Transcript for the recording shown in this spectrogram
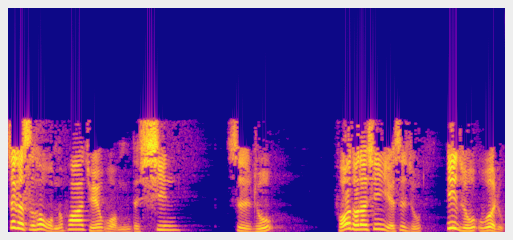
这个时候，我们发觉我们的心是如佛陀的心也是如一如无二如。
